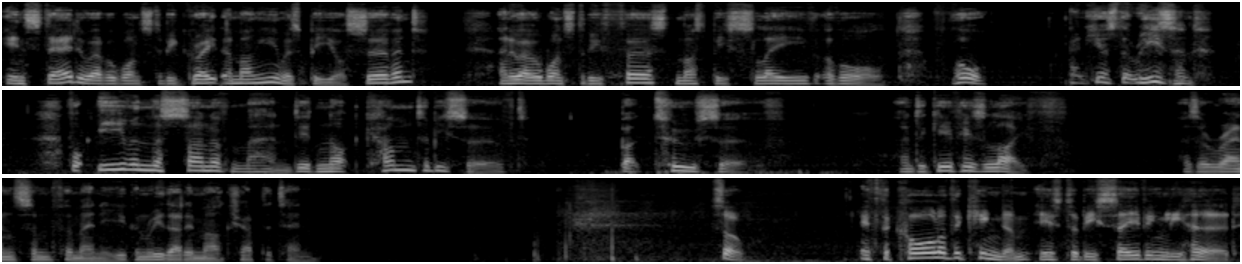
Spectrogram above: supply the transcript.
Instead, whoever wants to be great among you must be your servant, and whoever wants to be first must be slave of all. For, and here's the reason, for even the Son of Man did not come to be served, but to serve, and to give his life as a ransom for many. You can read that in Mark chapter 10. So, if the call of the kingdom is to be savingly heard,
